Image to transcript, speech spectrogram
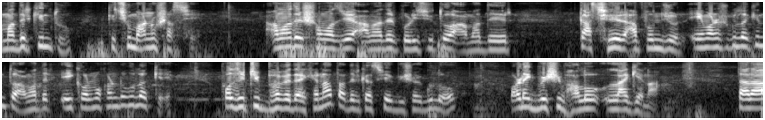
আমাদের কিন্তু কিছু মানুষ আছে। আমাদের সমাজে আমাদের পরিচিত, আমাদের কাছের আপনজন, এই মানুষগুলো কিন্তু আমাদের এই কর্মকাণ্ডগুলোকে পজিটিভভাবে দেখে না, তাদের কাছে এই বিষয়গুলো অনেক বেশি ভালো লাগে না। তারা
